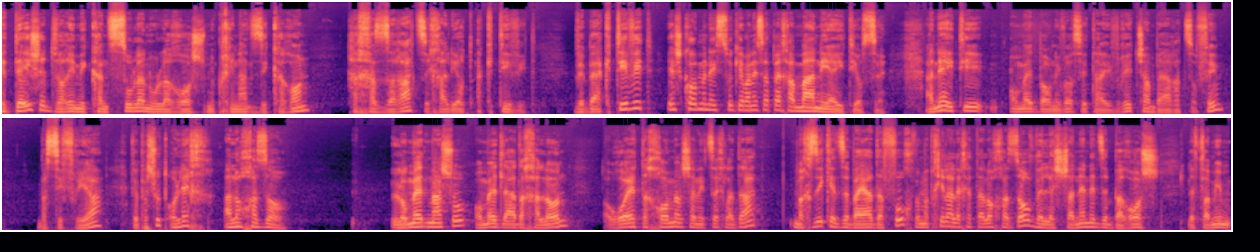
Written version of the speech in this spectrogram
כדי שדברים ייכנסו לנו לראש מבחינת זיכרון, החזרה צריכה להיות אקטיבית. ובאקטיבית יש כל מיני סוגים, אני אספר לך מה אני הייתי עושה. אני הייתי עומד באוניברסיטה העברית שם, בהר הצופים, בספרייה, ופשוט הולך הלוך חזור. לומד משהו, עומד ליד החלון, רואה את החומר שאני צריך לדעת, מחזיק את זה ביד הפוך ומתחיל ללכת הלוך חזור ולשנן את זה בראש. לפעמים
